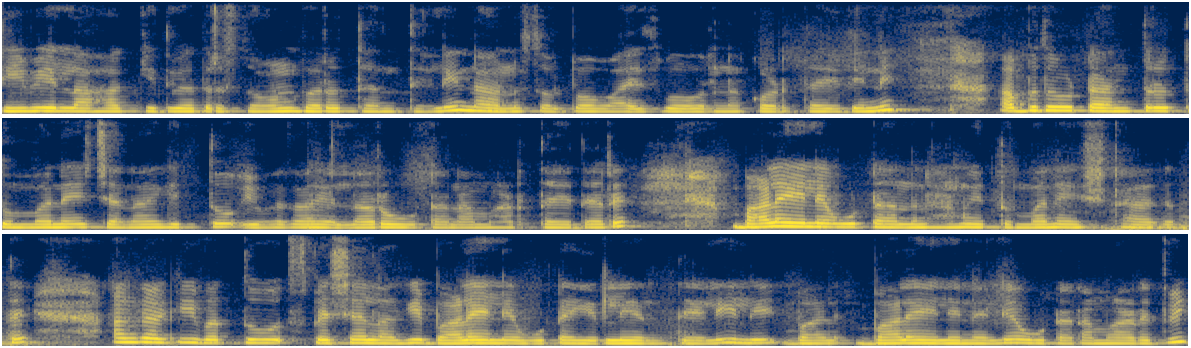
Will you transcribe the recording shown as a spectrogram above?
ಟಿ ವಿ ಎಲ್ಲ ಹಾಕಿದ್ವಿ, ಅದ್ರ ಸೌಂಡ್ ಬರುತ್ತೆ ಅಂತೇಳಿ ನಾನು ಸ್ವಲ್ಪ ವಾಯ್ಸ್ ಓವರ್ನ ಕೊಡ್ತಾ ಇದ್ದೀನಿ. ಹಬ್ಬದ ಊಟ ಅಂತೂ ತುಂಬಾ ಚೆನ್ನಾಗಿತ್ತು, ಇವಾಗ ಎಲ್ಲರೂ ಊಟನ ಮಾಡ್ತಾ ಇದ್ದಾರೆ. ಬಾಳೆ ಎಲೆ ಊಟ ಅಂದರೆ ನಮಗೆ ತುಂಬಾ ಇಷ್ಟ ಆಗುತ್ತೆ. ಹಾಗಾಗಿ ಇವತ್ತು ಸ್ಪೆಷಲಾಗಿ ಬಾಳೆ ಎಲೆ ಊಟ ಇರಲಿ ಅಂತೇಳಿ ಇಲ್ಲಿ ಬಾಳೆ ಬಾಳೆ ಎಲೆನಲ್ಲೇ ಊಟನ ಮಾಡಿದ್ವಿ.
